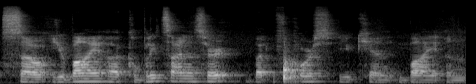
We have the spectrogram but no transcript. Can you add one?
so you buy a complete silencer, but of course you can buy an,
